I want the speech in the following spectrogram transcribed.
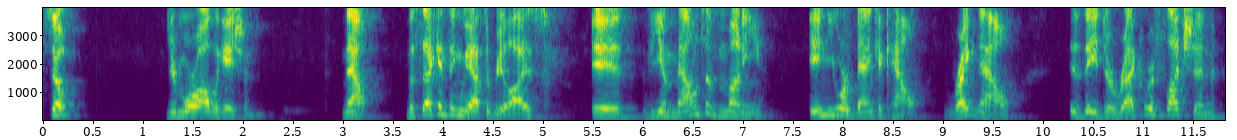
So, your moral obligation. Now, the second thing we have to realize is the amount of money in your bank account right now is a direct reflection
